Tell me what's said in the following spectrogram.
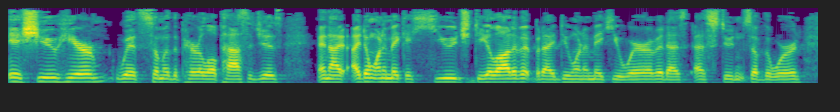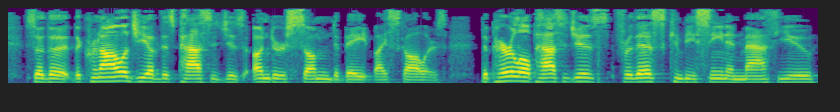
issue here with some of the parallel passages, and I, I, don't want to make a huge deal out of it, but I do want to make you aware of it as, as students of the Word. So the, the chronology of this passage is under some debate by scholars. The parallel passages for this can be seen in Matthew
